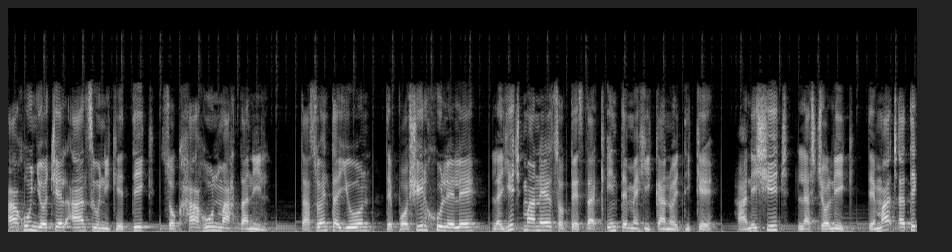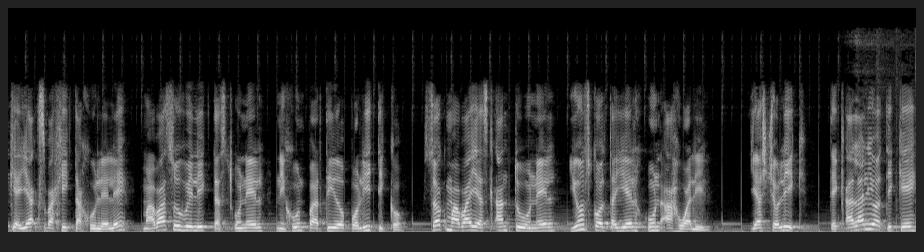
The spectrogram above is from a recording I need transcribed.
ha jun yochel ans uniketik sok ha jun mahtanil ta suenta yun te poshil julele la yich manel sok testak inte mexicano etique. Hanishich las cholik, te mach atik yax bajik ta julele, maba subilik tas tunel ni jun partido político. Sok mabayas antu unel, yun skoltayel jun ahwalil. Yas cholik, te kalalio atike,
